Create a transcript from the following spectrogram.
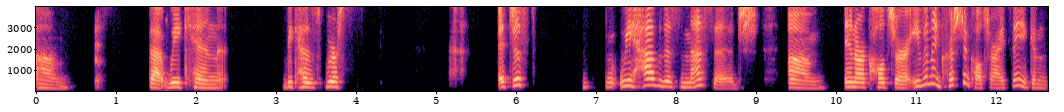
um yes. that we can because we're it just we have this message um in our culture, even in Christian culture, I think, in,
